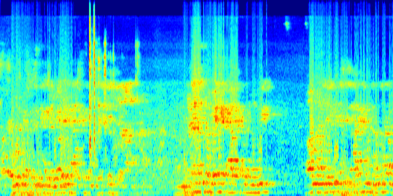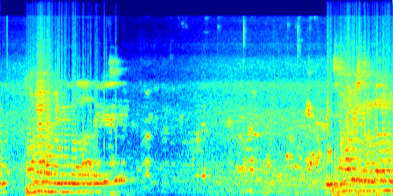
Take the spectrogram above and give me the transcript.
వేరే కార్యక్రమం వేరే కార్యక్రమం ఉంది దయచేసి కార్యక్రమం అందరం సమయం దయచేసి ఈ సమావేశం అందరము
